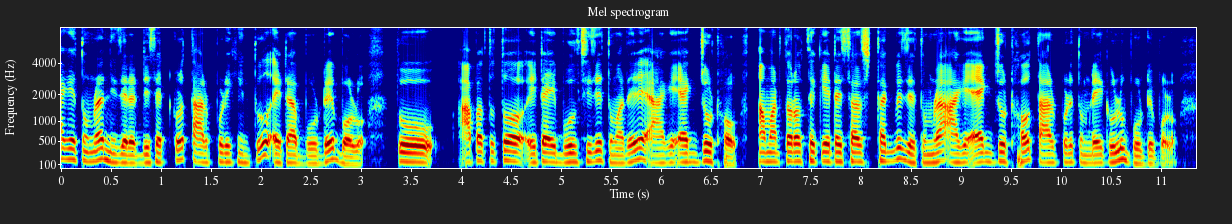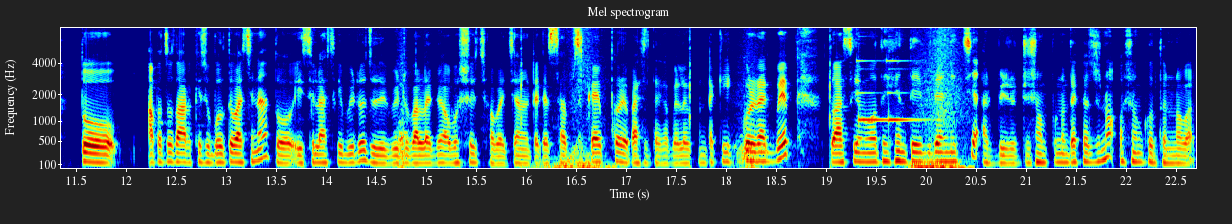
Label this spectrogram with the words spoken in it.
আগে তোমরা নিজেরা ডিসাইড করো, তারপরে কিন্তু এটা বোর্ডে বলো। তো আপাতত এটাই বলছি যে তোমাদের আগে একজোট হও। আমার তরফ থেকে এটাই সাজেস্ট থাকবে যে তোমরা আগে একজোট হও, তারপরে তোমরা এগুলো বোর্ডে পড়ো। তো আপাতত আর কিছু বলতে পারছি না। তো এই ছিল আজকে ভিডিও যদি ভিডিও ভালো লাগে অবশ্যই সবাই চ্যানেলটাকে সাবস্ক্রাইব করে পাশে থাকা বেলাইকনটা ক্লিক করে রাখবে। তো আজকের মতো এখান থেকে বিদায় নিচ্ছি। আর ভিডিওটি সম্পূর্ণ দেখার জন্য অসংখ্য ধন্যবাদ।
